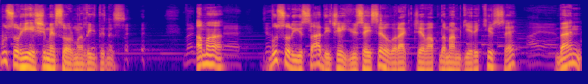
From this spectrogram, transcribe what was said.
Bu soruyu eşime sormalıydınız. Ama bu soruyu sadece yüzeysel olarak cevaplamam gerekirse, ben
